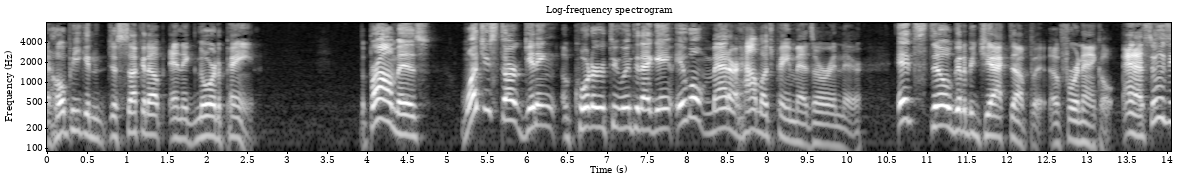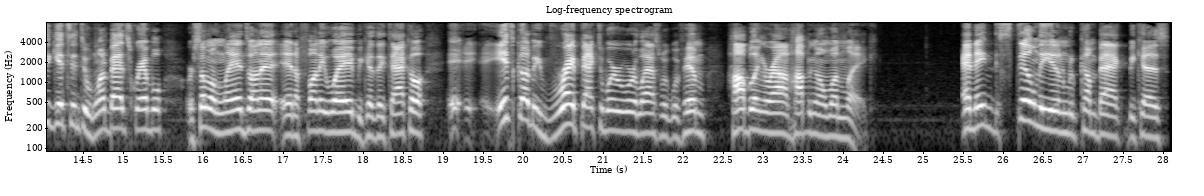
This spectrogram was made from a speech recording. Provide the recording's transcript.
and hope he can just suck it up and ignore the pain. The problem is, once you start getting a quarter or two into that game, it won't matter how much pain meds are in there. It's still going to be jacked up uh, for an ankle. And as soon as he gets into one bad scramble or someone lands on it in a funny way because they tackle, it, it's going to be right back to where we were last week with him hobbling around, hopping on one leg. And they still needed him to come back because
